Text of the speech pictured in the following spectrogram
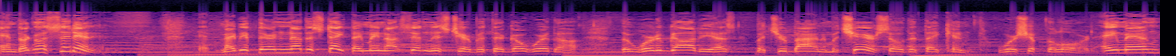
and they're going to sit in it. Maybe if they're in another state, they may not sit in this chair, but they'll go where the the Word of God is, but you're buying them a chair so that they can worship the Lord. Amen.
